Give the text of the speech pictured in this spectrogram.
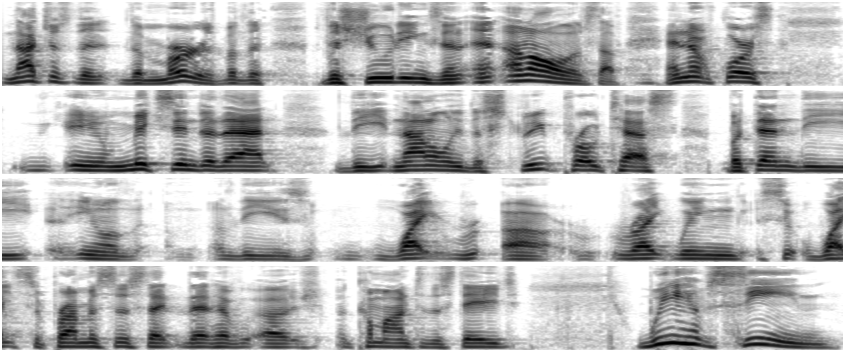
not just the, the murders, but the the shootings and, and, and all of stuff. And of course, you know, mix into that the not only the street protests, but then the you know these white uh, right wing white supremacists that that have uh, come onto the stage. We have seen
